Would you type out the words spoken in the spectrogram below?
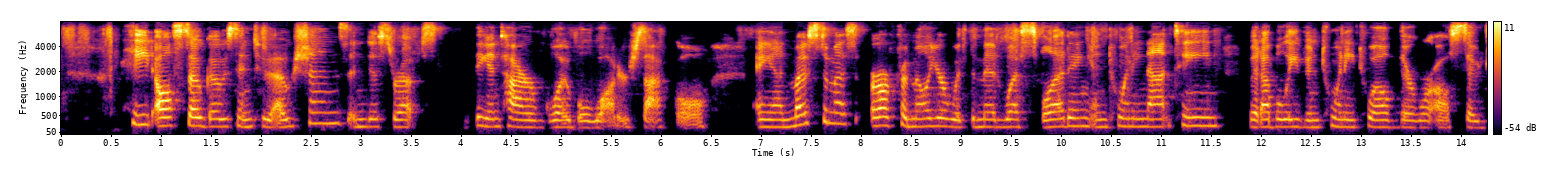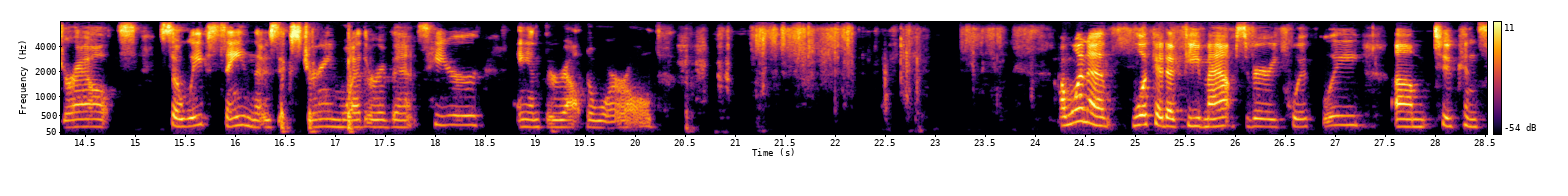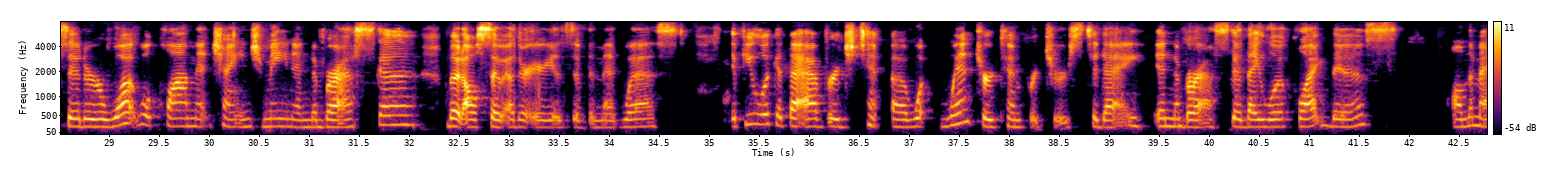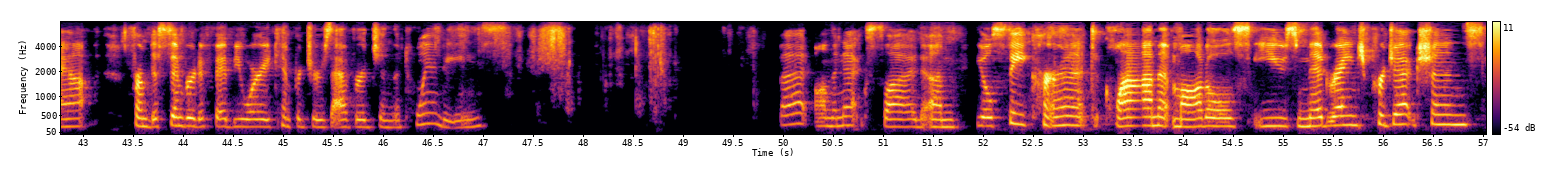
Heat also goes into oceans and disrupts the entire global water cycle. And most of us are familiar with the Midwest flooding in 2019, but I believe in 2012 there were also droughts. So we've seen those extreme weather events here and throughout the world. I want to look at a few maps very quickly um, to consider what will climate change mean in Nebraska, but also other areas of the Midwest. If you look at the average uh, winter temperatures today in Nebraska, they look like this on the map. From December to February, temperatures average in the 20s. But on the next slide, um, you'll see current climate models use mid-range projections.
